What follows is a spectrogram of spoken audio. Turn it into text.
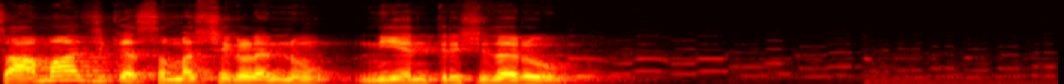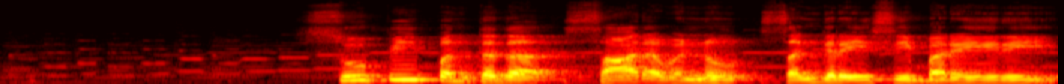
ಸಾಮಾಜಿಕ ಸಮಸ್ಯೆಗಳನ್ನು ನಿಯಂತ್ರಿಸಿದರು. ಸೂಫಿ ಪಂಥದ ಸಾರವನ್ನು ಸಂಗ್ರಹಿಸಿ ಬರೆಯಿರಿ.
